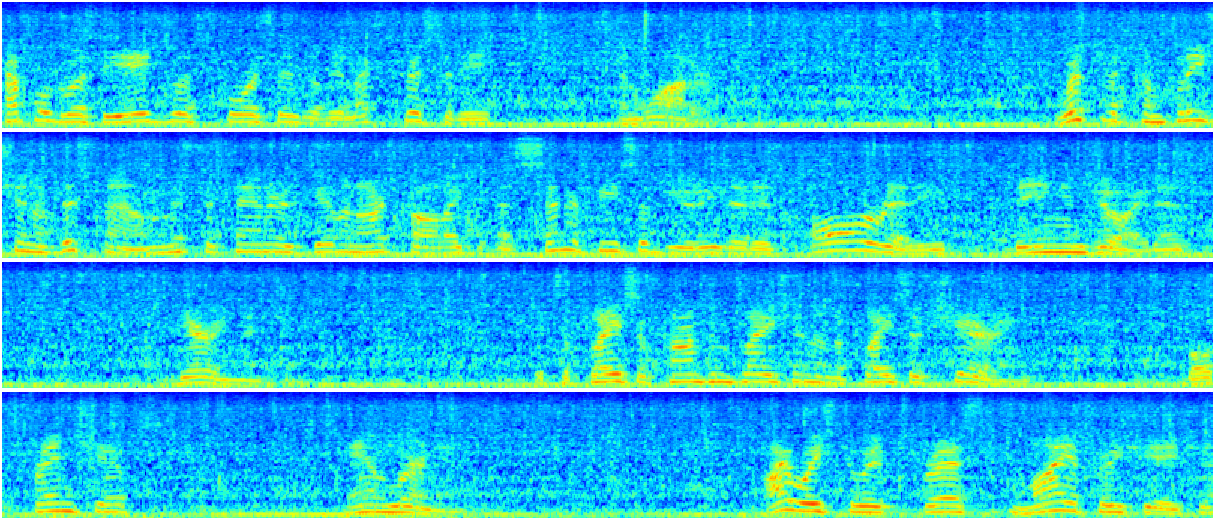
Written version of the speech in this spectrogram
coupled with the ageless forces of electricity and water. With the completion of this fountain, Mr. Tanner has given our college a centerpiece of beauty that is already being enjoyed, as Gary mentioned. It's a place of contemplation and a place of sharing, both friendships and learning. I wish to express my appreciation,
